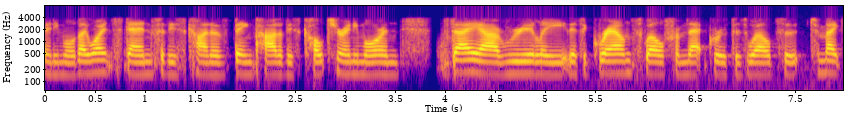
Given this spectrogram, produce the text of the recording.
anymore. They won't stand for this kind of being part of this culture anymore, and they are really there's a groundswell from that group as well to to make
